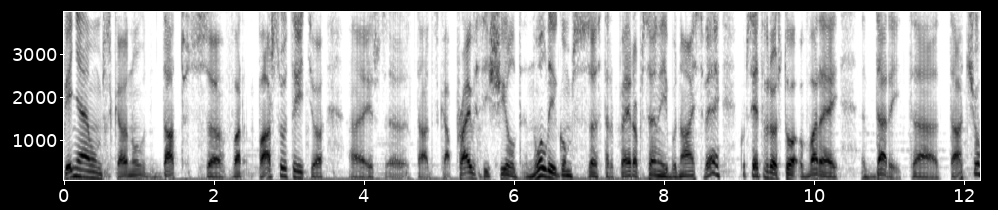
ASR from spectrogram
pieņēmums, ka nu, datus var pārsūtīt, jo ir tādas kā Privacy Shield nolīgums starp Eiropas Savienību un ASV, kuras ietveros to varēja darīt. Taču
